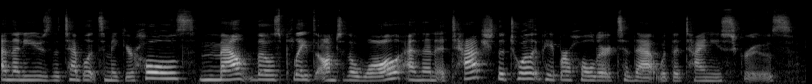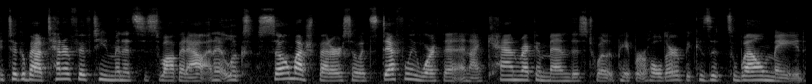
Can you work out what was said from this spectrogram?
and then you use the template to make your holes, mount those plates onto the wall and then attach the toilet paper holder to that with the tiny screws. It took about 10 or 15 minutes to swap it out and it looks so much better so it's definitely worth it and I can recommend this toilet paper holder because it's well made.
